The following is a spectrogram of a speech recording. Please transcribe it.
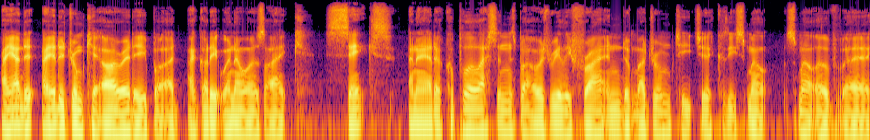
I had a, I had a drum kit already, but I, I got it when I was like six, and I had a couple of lessons, but I was really frightened of my drum teacher because he smelt smelt of uh,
